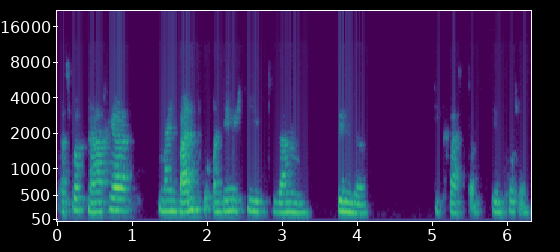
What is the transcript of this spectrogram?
Das wird nachher mein Band, an dem ich die zusammenbinde die Quaste, den Puschel.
